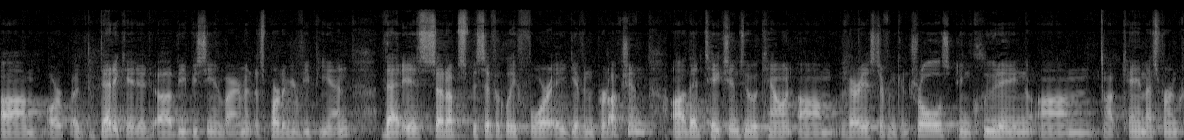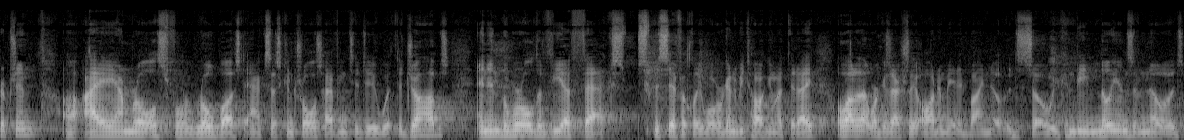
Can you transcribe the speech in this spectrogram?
um, or a dedicated uh, VPC environment that's part of your VPN that is set up specifically for a given production uh, that takes into account um, various different controls, including um, uh, KMS for encryption, uh, IAM roles for robust access controls having to do with the jobs, and in the world of VFX specifically, what we're going to be talking about today, a lot of that work is actually automated by nodes. So it can be millions of nodes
